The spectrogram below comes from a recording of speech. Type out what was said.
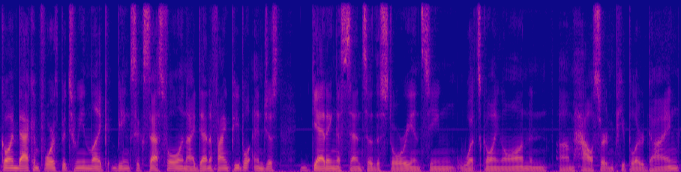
going back and forth between like being successful and identifying people and just getting a sense of the story and seeing what's going on and um, how certain people are dying.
